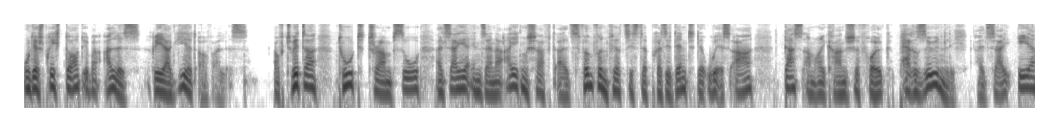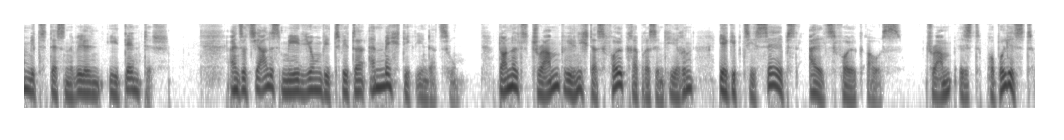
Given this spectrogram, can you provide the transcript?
Und er spricht dort über alles, reagiert auf alles. Auf Twitter tut Trump so, als sei er in seiner Eigenschaft als 45. Präsident der USA das amerikanische Volk persönlich, als sei er mit dessen Willen identisch. Ein soziales Medium wie Twitter ermächtigt ihn dazu. Donald Trump will nicht das Volk repräsentieren, er gibt sich selbst als Volk aus. Trump ist Populist.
